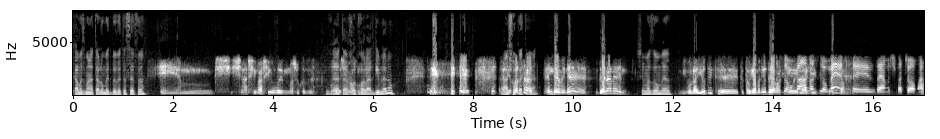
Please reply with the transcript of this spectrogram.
כמה זמן אתה לומד בבית הספר? שישה, שבעה שיעורים, משהו כזה. ואתה יכול כבר להדגים לנו? משהו קטן. אין דמיני, דננן. שמה זה אומר? אולי יהודית אה, תתרגם, אני יודע רק אה, להגיד. מה שלומך, אה, זה המשפט שהוא אמר.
